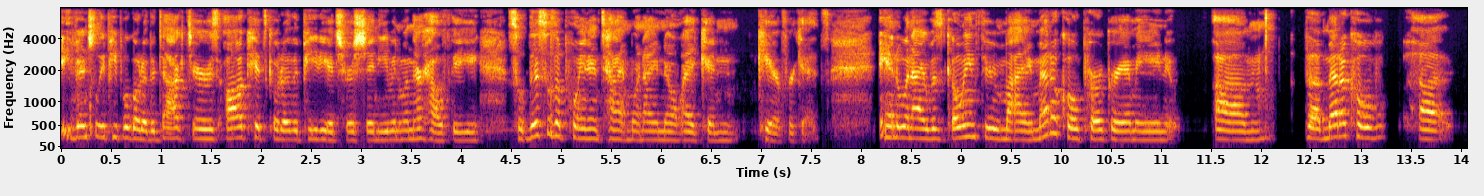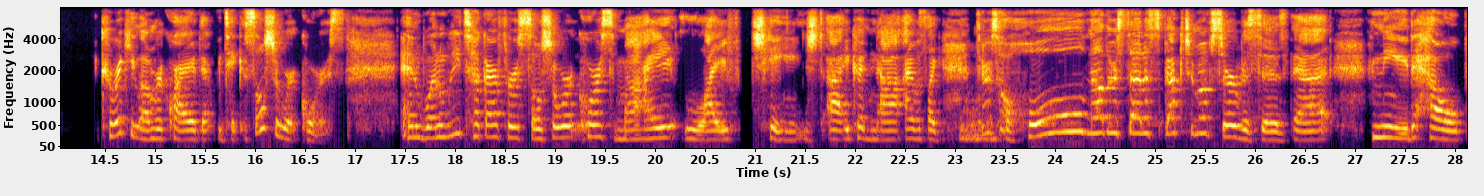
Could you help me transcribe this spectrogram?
eventually people go to the doctors, all kids go to the pediatrician, even when they're healthy. So this was a point in time when I know I can care for kids. And when I was going through my medical programming, um, the medical uh, curriculum required that we take a social work course. And when we took our first social work course, my life changed. I could not, I was like, there's a whole nother set of spectrum of services that need help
